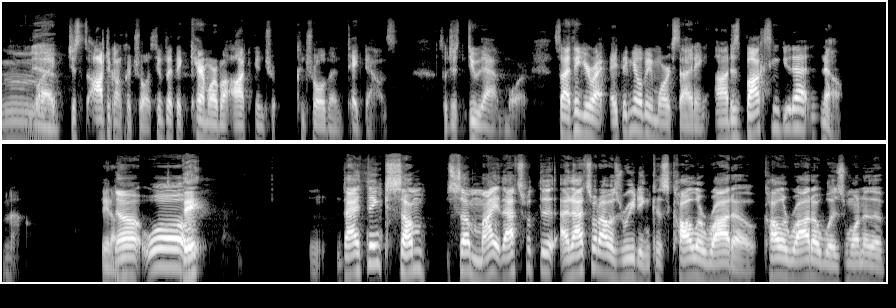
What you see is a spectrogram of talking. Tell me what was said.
Mm. Yeah. like just octagon control. It seems like they care more about octagon tr- control than takedowns. So just do that more. So I think you're right. I think it'll be more exciting. Uh, does boxing do that? No. No. They don't. No, well, They I think some some might. That's what the uh, that's what I was reading because Colorado, Colorado was one of the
